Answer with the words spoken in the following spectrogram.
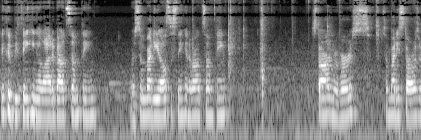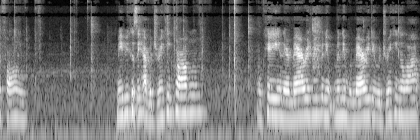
They could be thinking a lot about something or somebody else is thinking about something. Star in reverse. Somebody's stars are falling. Maybe because they have a drinking problem. Okay, in their marriage, maybe when they, when they were married, they were drinking a lot.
